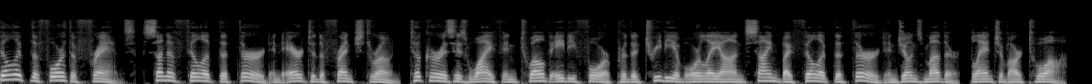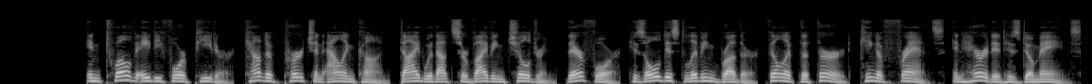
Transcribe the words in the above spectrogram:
Philip IV of France, son of Philip III and heir to the French throne, took her as his wife in 1284 per the Treaty of Orléans signed by Philip III and Joan's mother, Blanche of Artois. In 1284 Peter, Count of Perche and Alencon, died without surviving children, therefore, his oldest living brother, Philip III, King of France, inherited his domains.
